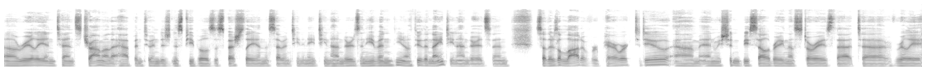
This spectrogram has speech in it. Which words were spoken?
uh, really intense trauma that happened to indigenous peoples, especially in the 17 and 1800s, and even you know through the 1900s. And so there's a lot of repair work to do, um, and we shouldn't be celebrating those stories that uh, really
